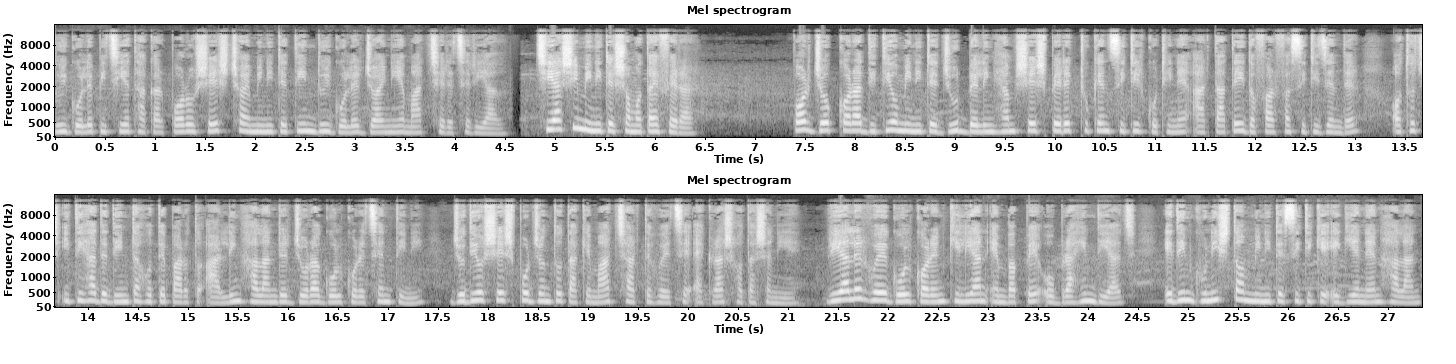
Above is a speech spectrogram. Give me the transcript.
দুই গোলে পিছিয়ে থাকার পরও শেষ ছয় মিনিটে তিন দুই গোলের জয় নিয়ে মাঠ ছেড়েছে রিয়াল। ছিয়াশি মিনিটে সমতায় ফেরার পর যোগ করা দ্বিতীয় মিনিটে জুট বেলিংহ্যাম শেষ পেরেক ঠুকেন সিটির কঠিনে আর তাতেই দফারফা সিটিজেনদের, অথচ ইতিহাদে দিনটা হতে পারত আর্লিং হালান্ডের জোড়া গোল করেছেন তিনি, যদিও শেষ পর্যন্ত তাকে মাঠ ছাড়তে হয়েছে একরাশ হতাশা নিয়ে। রিয়ালের হয়ে গোল করেন কিলিয়ান এমবাপ্পে ও ব্রাহিম দিয়াজ, এদিন ঘনিষ্ঠতম মিনিটে সিটিকে এগিয়ে নেন হালান্ড,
